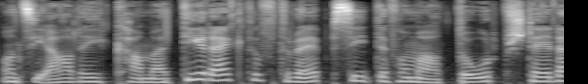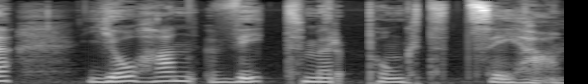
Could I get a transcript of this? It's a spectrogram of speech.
Und sie alle kann man direkt auf der Webseite vom Autor bestellen, johannwittmer.ch.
